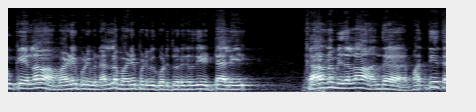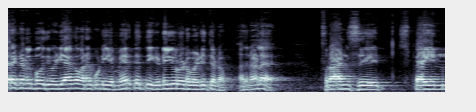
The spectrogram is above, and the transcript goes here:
யூகே எல்லாம் மழைப்பிடிவு நல்ல மழைப்பிடிவு கொடுத்து வருகிறது. இட்டாலி. காரணம் இதெல்லாம் அந்த மத்திய தரைக்கடல் பகுதி வழியாக வரக்கூடிய மேற்கத்திய இடையூறோட வழித்தடம். அதனால் ஃப்ரான்ஸு ஸ்பெயின்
